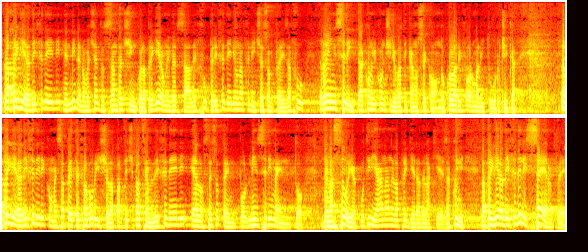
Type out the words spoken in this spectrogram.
la preghiera dei fedeli nel 1965, la preghiera universale, fu per i fedeli una felice sorpresa, fu reinserita con il Concilio Vaticano II, con la riforma liturgica. La preghiera dei fedeli, come sapete, favorisce la partecipazione dei fedeli e allo stesso tempo l'inserimento della storia quotidiana nella preghiera della Chiesa. Quindi la preghiera dei fedeli serve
